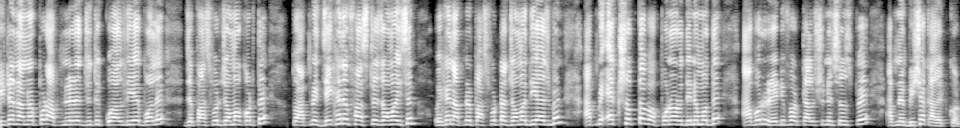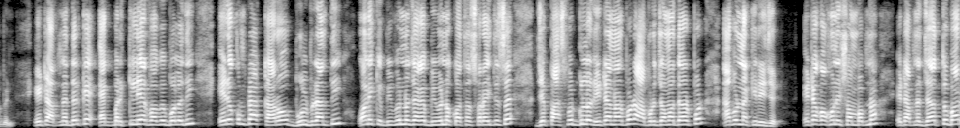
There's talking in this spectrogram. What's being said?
রিটার্ন আনার পর আপনারা যদি কল দিয়ে বলে যে পাসপোর্ট জমা করতে, তো আপনি যেখানে ফার্স্টে জমা জমাইছেন ওইখানে আপনার পাসপোর্টটা জমা দিয়ে আসবেন। আপনি এক সপ্তাহ বা পনেরো দিনের মধ্যে আবার রেডি ফর কালেকশনেশনস পেয়ে আপনি ভিসা কালেক্ট করবেন। এটা আপনাদেরকে একবার ক্লিয়ারভাবে বলে দিই। এরকমটা কারও ভুল ভ্রান্তি, অনেকে বিভিন্ন জায়গায় বিভিন্ন কথা ছড়াইতেছে যে পাসপোর্টগুলো রিটার্ন আনার পর আবার জমা দেওয়ার পর, আবার নাকি রিজেক্ট এটা কখনোই সম্ভব না। এটা আপনি যতবার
